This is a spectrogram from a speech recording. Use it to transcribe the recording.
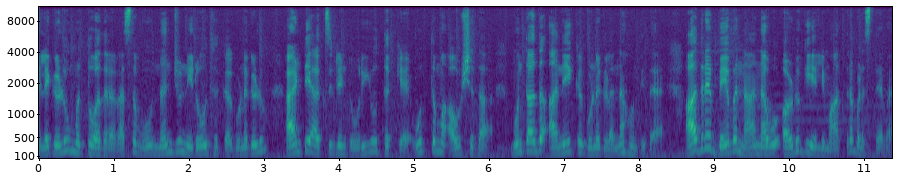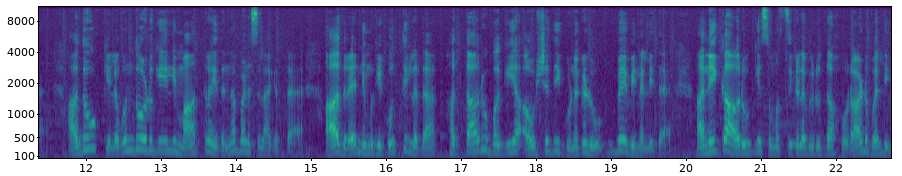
ಎಲೆಗಳು ಮತ್ತು ಅದರ ರಸವು ನಂಜು ನಿರೋಧಕ ಗುಣಗಳು ಆಂಟಿ ಆಕ್ಸಿಡೆಂಟ್ ಉರಿಯೂತಕ್ಕೆ ಉತ್ತಮ ಔಷಧ ಮುಂತಾದ ಅನೇಕ ಗುಣಗಳನ್ನು ಹೊಂದಿದೆ. ಆದರೆ ಬೇವನ್ನ ನಾವು ಅಡುಗೆಯಲ್ಲಿ ಮಾತ್ರ ಬಳಸ್ತೇವೆ. ಅದು ಕೆಲವೊಂದು ಅಡುಗೆಯಲ್ಲಿ ಮಾತ್ರ ಇದನ್ನು ಬಳಸಲಾಗುತ್ತೆ. ಆದರೆ ನಿಮಗೆ ಗೊತ್ತಿಲ್ಲದ ಹತ್ತಾರು ಬಗೆಯ ಔಷಧಿ ಗುಣಗಳು ಬೇವಿನಲ್ಲಿದೆ. ಅನೇಕ ಆರೋಗ್ಯ ಸಮಸ್ಯೆಗಳ ವಿರುದ್ಧ ಹೋರಾಡುವಲ್ಲಿ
